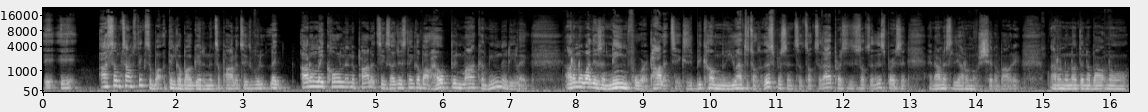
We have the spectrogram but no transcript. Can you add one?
it, it, I sometimes think about think about getting into politics. But like I don't like calling into politics. I just think about helping my community. Like I don't know why there's a name for it, politics. It become you have to talk to this person, to talk to that person, to talk to this person. And honestly, I don't know shit about it. I don't know nothing about no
